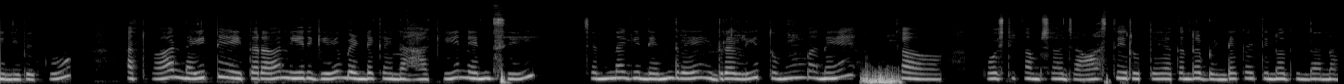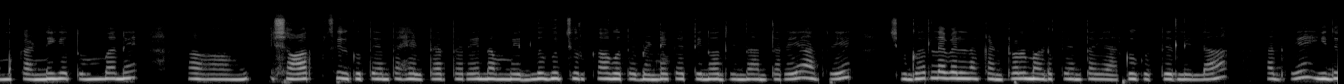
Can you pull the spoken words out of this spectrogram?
ನೆನಿಬೇಕು. ಅಥವಾ ನೈಟ್ ಈ ಥರ ನೀರಿಗೆ ಬೆಂಡೆಕಾಯಿನ ಹಾಕಿ ನೆನೆಸಿ ಚೆನ್ನಾಗಿ ನೆಂದರೆ ಇದರಲ್ಲಿ ತುಂಬಾ ಪೌಷ್ಟಿಕಾಂಶ ಜಾಸ್ತಿ ಇರುತ್ತೆ. ಯಾಕಂದರೆ ಬೆಂಡೆಕಾಯಿ ತಿನ್ನೋದ್ರಿಂದ ನಮ್ಮ ಕಣ್ಣಿಗೆ ತುಂಬಾ ಶಾರ್ಪ್ ಸಿಗುತ್ತೆ ಅಂತ ಹೇಳ್ತಾ ಇರ್ತಾರೆ. ನಮ್ಮ ಮೆದುಳಿಗೂ ಚುರುಕಾಗುತ್ತೆ ಬೆಂಡೆಕಾಯಿ ತಿನ್ನೋದ್ರಿಂದ ಅಂತಾರೆ. ಆದರೆ ಶುಗರ್ ಲೆವೆಲ್ನ ಕಂಟ್ರೋಲ್ ಮಾಡುತ್ತೆ ಅಂತ ಯಾರಿಗೂ ಗೊತ್ತಿರಲಿಲ್ಲ. ಆದರೆ ಇದು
